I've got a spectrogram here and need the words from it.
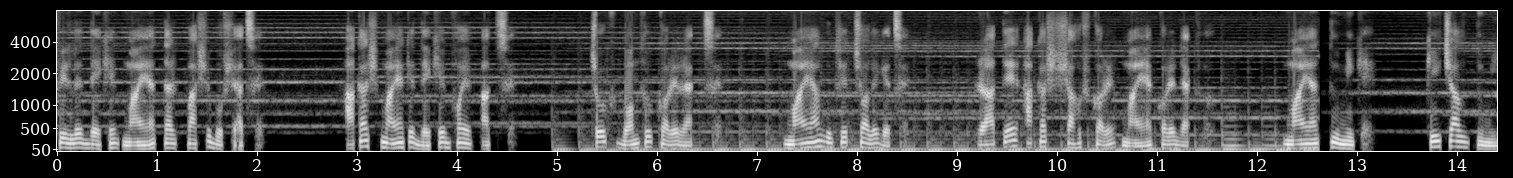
ফিরলে দেখে মায়া তার পাশে বসে আছে। আকাশ মায়াকে দেখে ভয় পাচ্ছে চোখ বন্ধ করে রাখছে। মায়া উঠে চলে গেছে। রাতে আকাশ সাহস করে মায়া করে দেখল। মায়া, তুমি কে? কি চাও তুমি?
